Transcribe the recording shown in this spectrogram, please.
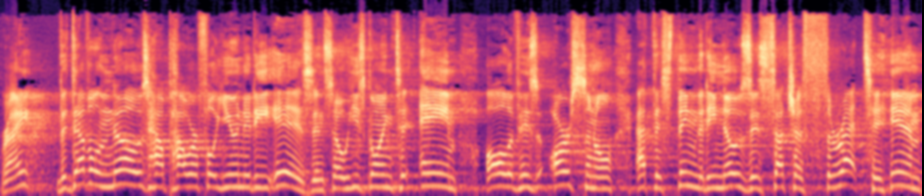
right? The devil knows how powerful unity is, and so he's going to aim all of his arsenal at this thing that he knows is such a threat to him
